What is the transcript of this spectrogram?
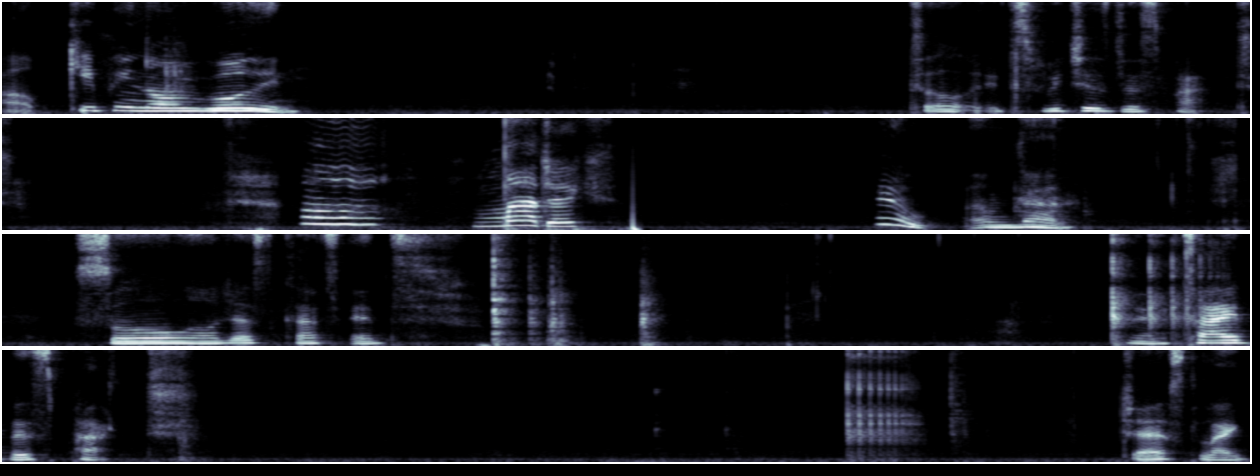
I'll keeping on rolling. Till it reaches this part. Ah, magic. Oh, I'm done. So I'll just cut it and tie this part. Just like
